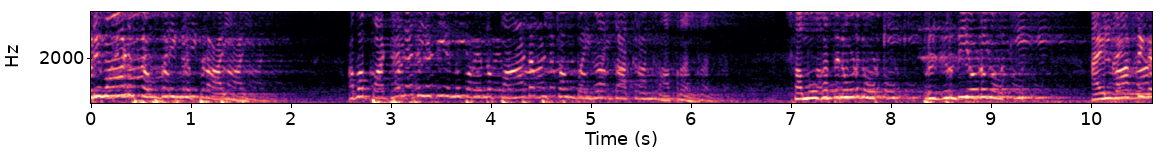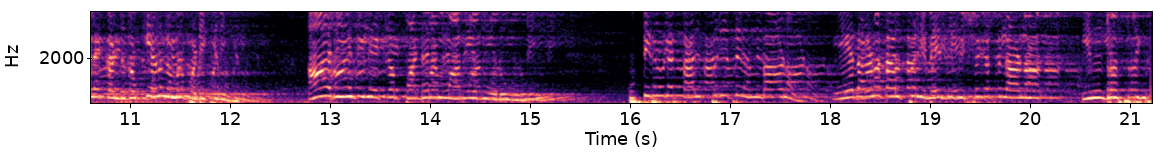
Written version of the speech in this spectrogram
ഒരുപാട് സൗകര്യങ്ങൾ ഇപ്പോഴായി അപ്പൊ പഠന രീതി എന്ന് പറയുന്ന പാഠപുസ്തകം ബൈഹാർട്ടാക്കണമെന്ന് മാത്രമല്ല സമൂഹത്തിനോട് നോക്കി പ്രകൃതിയോട് നോക്കി അയൽവാസികളെ കണ്ടതൊക്കെയാണ് നമ്മൾ പഠിക്കുന്നത്. ആ രീതിയിലേക്ക് പഠനം മാറിയതോടുകൂടി കുട്ടികളുടെ താല്പര്യത്തിന് എന്താണോ ഏതാണ് താല്പര്യം ഏത് വിഷയത്തിലാണ് ഇൻട്രസ്റ്റിംഗ്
